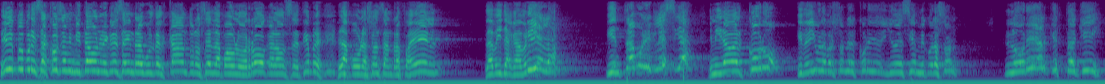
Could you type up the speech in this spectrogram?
Y después por esas cosas me invitaban a una iglesia en Raúl del Canto, no sé, la Pablo de Roca, la 11 de septiembre, la población San Rafael, la Villa Gabriela. Y entraba a la iglesia y miraba el coro y veía una persona en el coro y yo decía en mi corazón, L'Oreal que está aquí.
